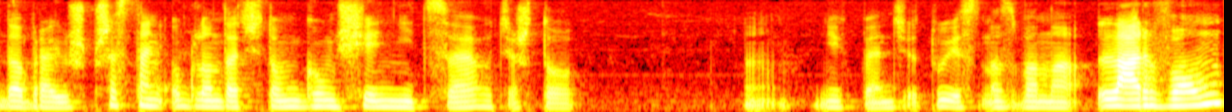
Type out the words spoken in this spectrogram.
Dobra, już przestań oglądać tą gąsienicę, chociaż to no, niech będzie. Tu jest nazwana larwą,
